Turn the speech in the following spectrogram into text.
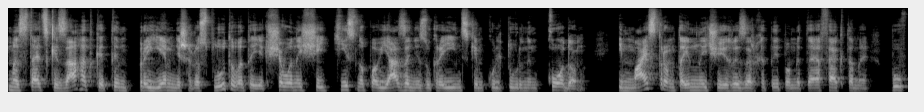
Мистецькі загадки тим приємніше розплутувати, якщо вони ще й тісно пов'язані з українським культурним кодом. І майстром таємничої гри з архетипами та ефектами був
